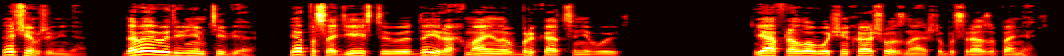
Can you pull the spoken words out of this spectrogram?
Зачем же меня? Давай выдвинем тебя. Я посодействую, да и Рахманинов брыкаться не будет. Я Фролова очень хорошо знаю, чтобы сразу понять.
